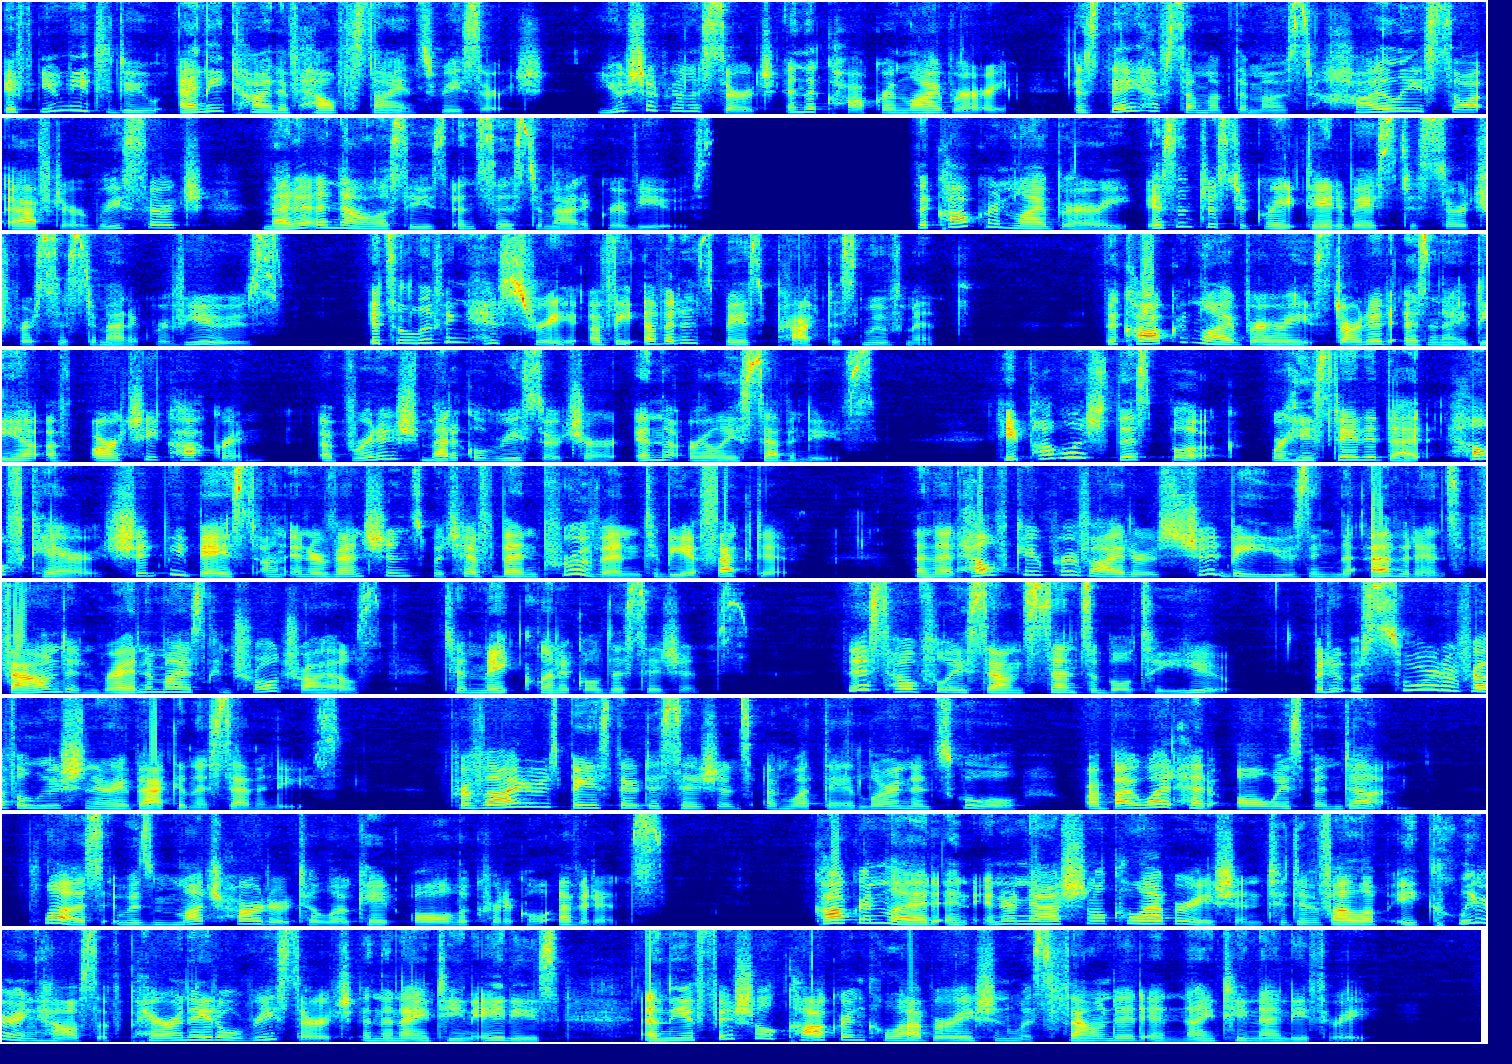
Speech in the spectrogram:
If you need to do any kind of health science research, you should run a search in the Cochrane Library, as they have some of the most highly sought after research, meta-analyses, and systematic reviews. The Cochrane Library isn't just a great database to search for systematic reviews, it's a living history of the evidence-based practice movement. The Cochrane Library started as an idea of Archie Cochrane, a British medical researcher in the early 70s. He published this book where he stated that healthcare should be based on interventions which have been proven to be effective, and that healthcare providers should be using the evidence found in randomized control trials to make clinical decisions. This hopefully sounds sensible to you, but it was sort of revolutionary back in the 70s. Providers based their decisions on what they had learned in school or by what had always been done. Plus, it was much harder to locate all the critical evidence. Cochrane led an international collaboration to develop a clearinghouse of perinatal research in the 1980s, and the official Cochrane collaboration was founded in 1993.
